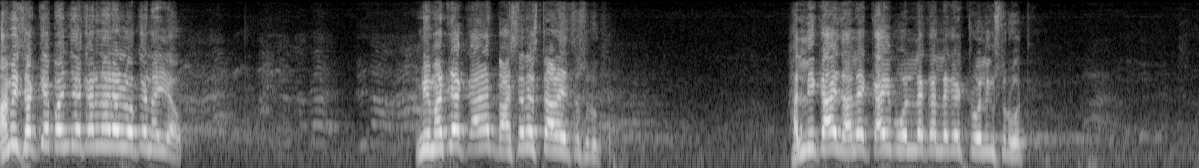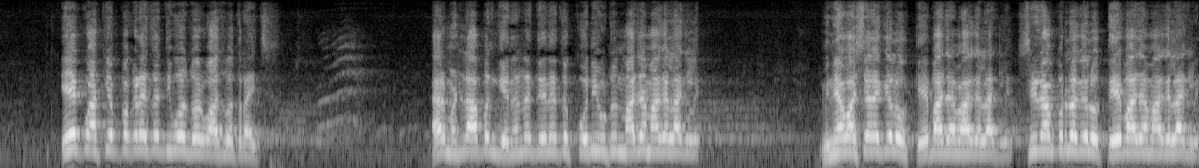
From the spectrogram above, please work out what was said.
आम्ही शक्य पंजे करणारे लोक नाही आहोत. मी मधल्या काळात भाषणच टाळायचं सुरू केलं. हल्ली काय झालंय? काही बोललं का लगेच ट्रोलिंग सुरू होते. एक वाक्य पकडायचं दिवसभर वाजवत राहायचं. यार म्हटलं आपण घेणं न देणं तर कोणी उठून माझ्या मागे लागले? मी गेलो ते माझ्या मागे लागले. श्रीरामपूरला गेलो ते माझ्या मागे लागले.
